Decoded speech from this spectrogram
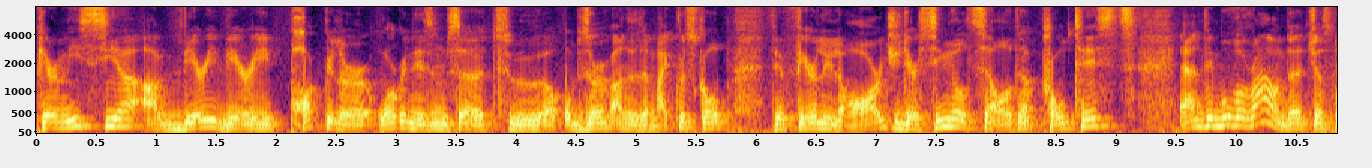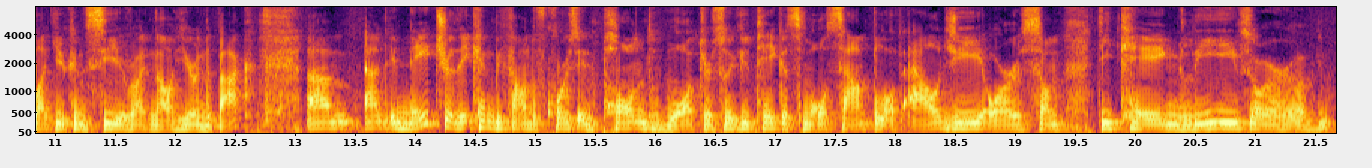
Paramecia are very very popular organisms uh, to observe under the microscope. They're fairly large, they're single-celled uh, protists and they move around uh, just like you can see right now here in the back. Um, and in nature they can be found of course in pond water so if you take a small sample of algae or some decaying leaves or um,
